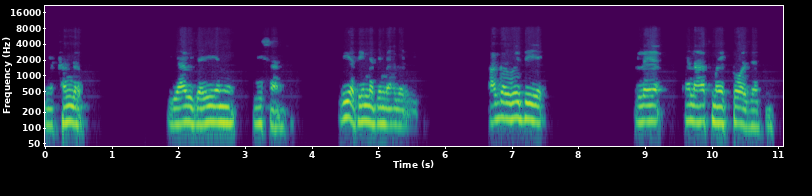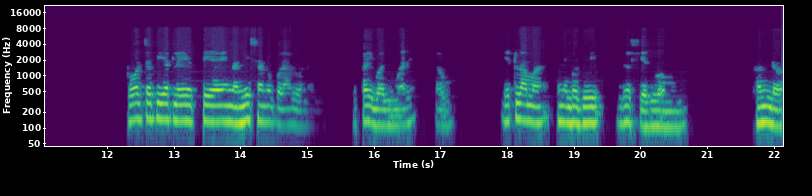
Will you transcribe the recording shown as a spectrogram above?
ઠંડક એ આવી જાય એનું નિશાન છે. ધીમે ધીમે આગળ વધી આગળ વધી એટલે એના હાથમાં એક ટોર્ચ હતી. ટોર્ચ હતી એટલે તે એના નિશાન ઉપર હાલવા લાગ્યું કઈ બાજુ મારે જવું? એટલામાં એને બધું દ્રશ્ય જોવા મળ્યું. ખંડર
